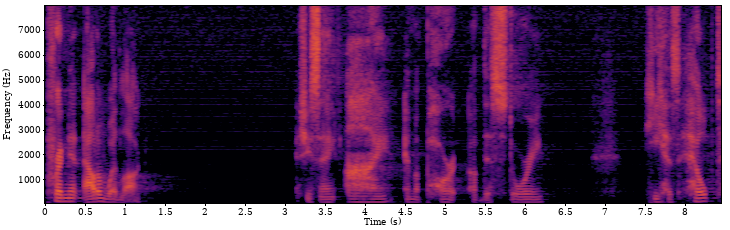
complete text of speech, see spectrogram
pregnant out of wedlock. She's saying, I am a part of this story. He has helped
